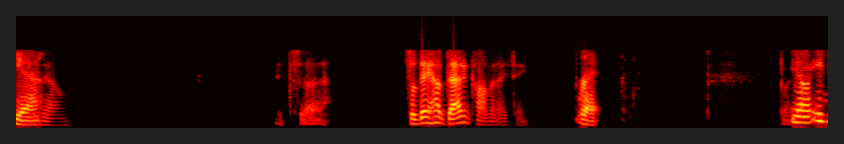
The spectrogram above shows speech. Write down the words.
Yeah. You know. It's uh so they have that in common, I think. Right. But You know, each,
